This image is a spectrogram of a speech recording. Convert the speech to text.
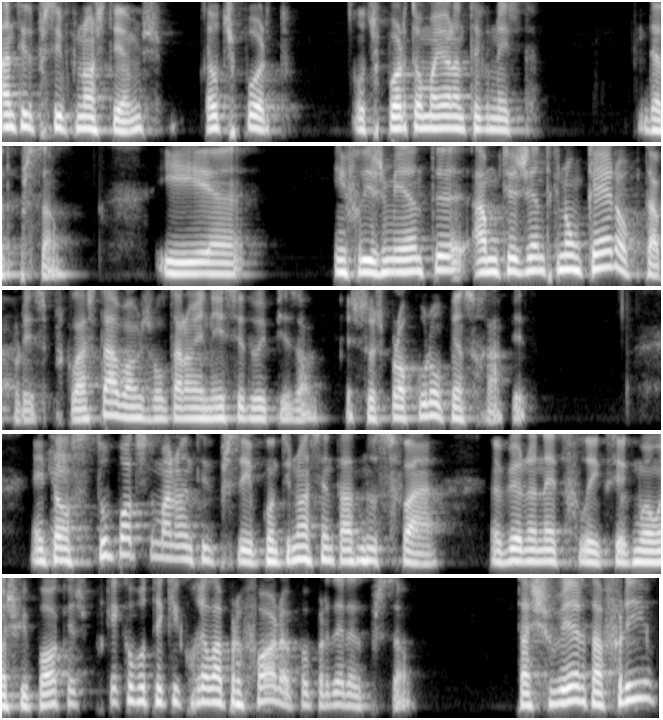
antidepressivo que nós temos é o desporto. O desporto é o maior antagonista da depressão. E eh, infelizmente há muita gente que não quer optar por isso, porque lá está, vamos voltar ao início do episódio. As pessoas procuram o penso rápido. Então, é. se tu podes tomar um antidepressivo, continuar sentado no sofá a ver na Netflix e a comer umas pipocas, porque é que eu vou ter que correr lá para fora para perder a depressão? Está a chover, está frio?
